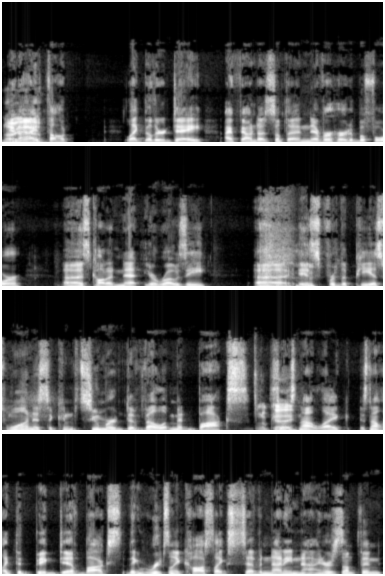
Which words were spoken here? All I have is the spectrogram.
Oh, and yeah. I thought like the other day I found out something I never heard of before. Uh, it's called a Net Yaroze. Uh, it's for the PS1. It's a consumer development box. Okay. So it's not like it's not like the big dev box. They originally cost like seven ninety nine or something,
